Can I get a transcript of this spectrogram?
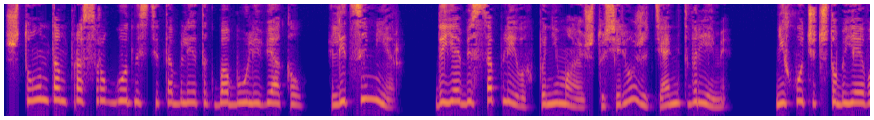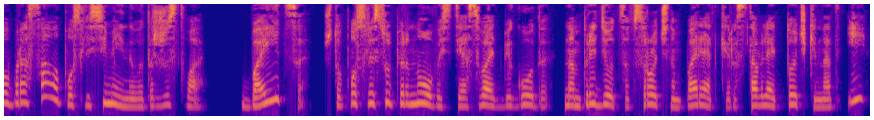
Что он там про срок годности таблеток бабули вякал? Лицемер да я без сопливых понимаю, что Сережа тянет время. Не хочет, чтобы я его бросала после семейного торжества. Боится, что после супер новости о свадьбе года нам придется в срочном порядке расставлять точки над «и».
